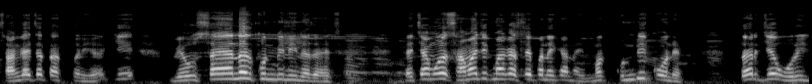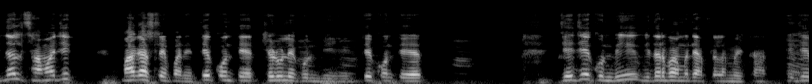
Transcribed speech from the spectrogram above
सांगायचं तात्पर्य की व्यवसायानं कुणबी लिहिलं जायचं. त्याच्यामुळे सामाजिक मागासलेपण आहे का नाही? मग कुणबी कोण आहेत? तर जे ओरिजिनल सामाजिक मागासलेपण आहे ते कोणते आहेत? खेडुले कुणबी ते कोणते आहेत? जे जे कुणबी विदर्भामध्ये आपल्याला मिळतात ते जे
